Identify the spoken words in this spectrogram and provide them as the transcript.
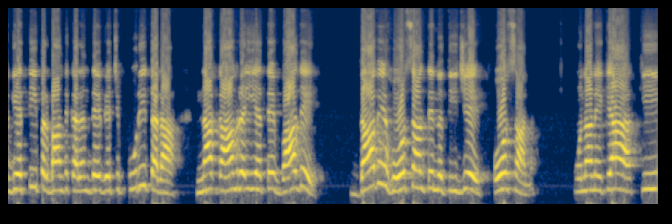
ਅਗੇਤੀ ਪ੍ਰਬੰਧ ਕਰਨ ਦੇ ਵਿੱਚ ਪੂਰੀ ਤਰ੍ਹਾਂ ਨਾਕਾਮ ਰਹੀ ਹੈ ਤੇ ਵਾਅਦੇ ਦਾਅਵੇ ਹੋਰ ਸਨ ਤੇ ਨਤੀਜੇ ਹੋਰ ਸਨ। ਉਹਨਾਂ ਨੇ ਕਿਹਾ ਕਿ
